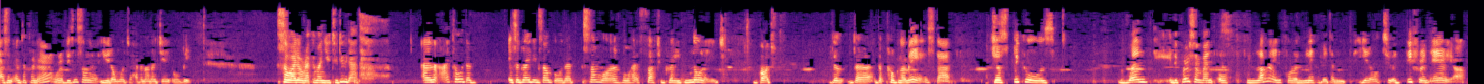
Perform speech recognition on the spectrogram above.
as an entrepreneur or a business owner you don't want to have another job So I don't recommend you to do that. And I thought that it's a great example that someone who has such great knowledge, but the the the problem is that just because when the person went offline for a little bit and you know to a different area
